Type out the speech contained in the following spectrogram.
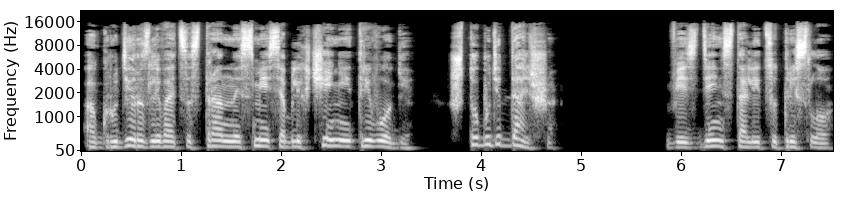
а в груди разливается странная смесь облегчения и тревоги. Что будет дальше? Весь день столицу трясло.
